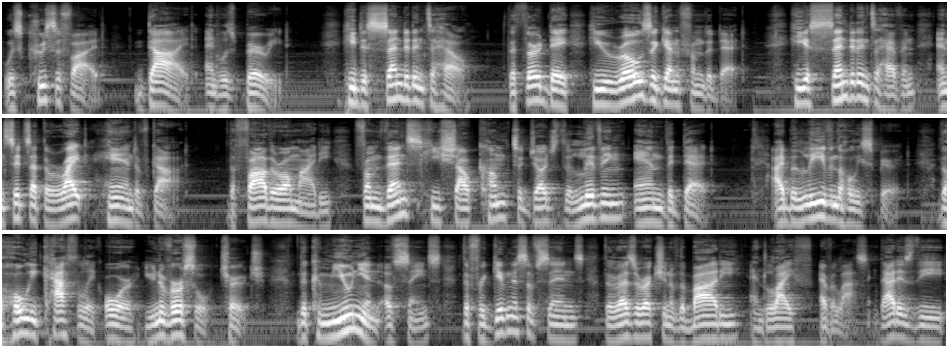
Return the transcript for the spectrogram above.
was crucified, died, and was buried. He descended into hell. The third day, he rose again from the dead. He ascended into heaven and sits at the right hand of God, the Father Almighty. From thence he shall come to judge the living and the dead. I believe in the Holy Spirit, the Holy Catholic or Universal Church, the communion of saints, the forgiveness of sins, the resurrection of the body, and life everlasting. That is the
